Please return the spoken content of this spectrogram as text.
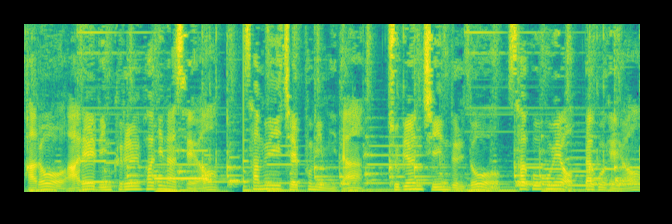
바로 아래 링크를 확인하세요. 3위 제품입니다. 주변 지인들도 사고 후에 없다고 해요.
